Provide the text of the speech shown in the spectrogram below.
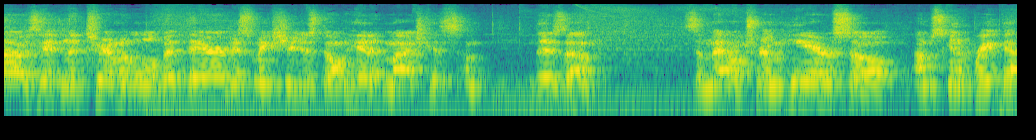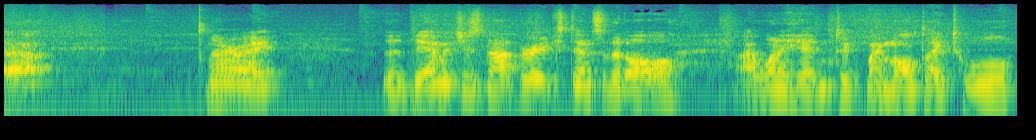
I was hitting the trim a little bit there. Just make sure you just don't hit it much because um, there's a, some metal trim here, so I'm just going to break that out. All right, the damage is not very extensive at all. I went ahead and took my multi-tool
